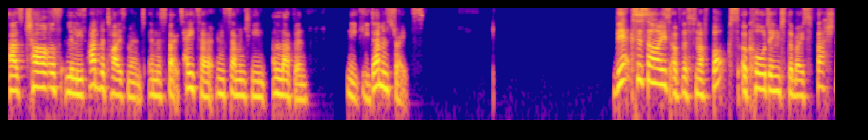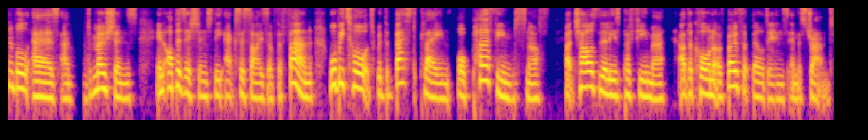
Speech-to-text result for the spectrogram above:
as Charles Lilly's advertisement in The Spectator in 1711 neatly demonstrates. The exercise of the snuff box, according to the most fashionable airs and motions, in opposition to the exercise of the fan, will be taught with the best plain or perfumed snuff at Charles Lilly's perfumer at the corner of Beaufort Buildings in the Strand.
